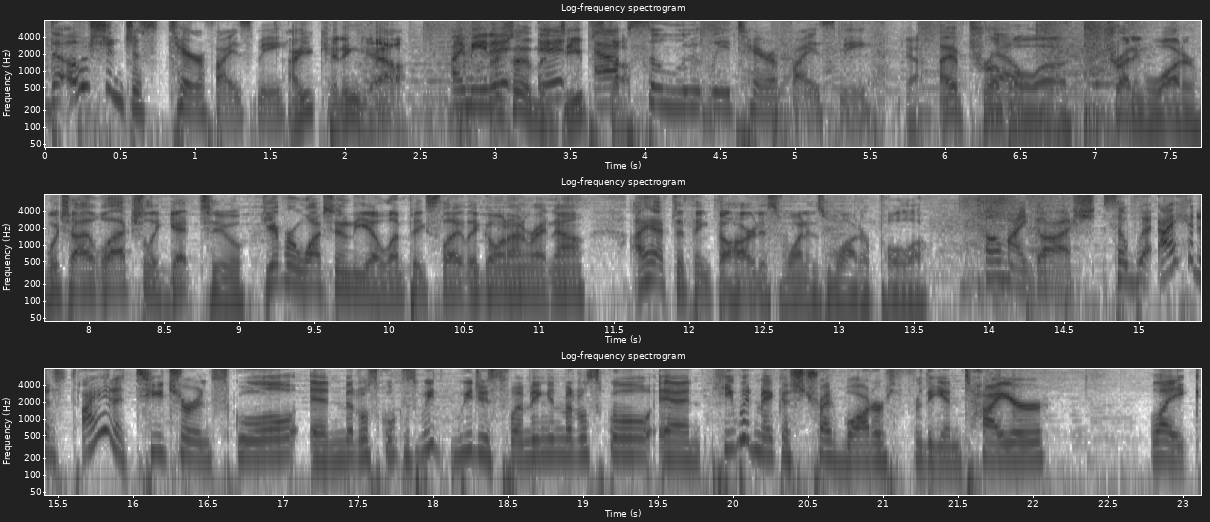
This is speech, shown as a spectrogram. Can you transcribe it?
The ocean just terrifies me. Are you kidding? Yeah. I mean, it, the it deep stuff. absolutely terrifies me. Yeah, I have trouble No. uh, treading water, which I will actually get to. Do you ever watch any of the Olympics lately going on right now? I have to think the hardest one is water polo. Oh my gosh! So I had a I had a teacher in school in middle school because we we do swimming in middle school, and he would make us tread water for the entire like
